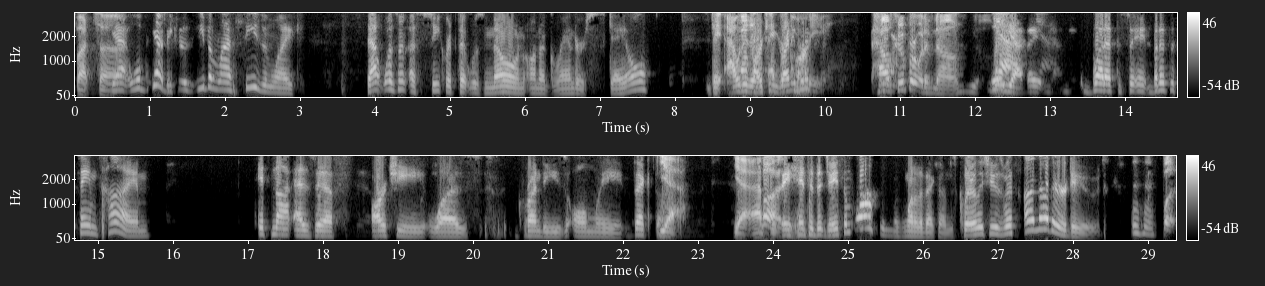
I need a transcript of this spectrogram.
But uh, yeah, well, yeah, because even last season, like that wasn't a secret that was known on a grander scale. they outed Archie it and at the Grundy party. Hal Yeah. Cooper would have known. But Yeah. yeah, they, but at the same, but at the same time, it's not as if Archie was Grundy's only victim. Yeah, yeah, But absolutely. They hinted that Jason Blossom was one of the victims. Clearly, she was with another dude. Hmm but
